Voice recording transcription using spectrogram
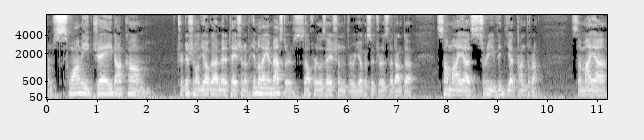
from SwamiJ.com. Traditional yoga meditation of Himalayan masters, self realization through Yoga Sutras, Vedanta, Samaya, Sri Vidya Tantra, Samaya,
